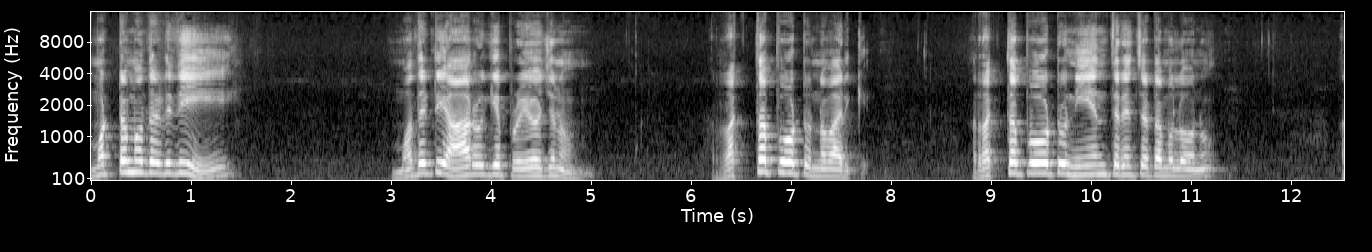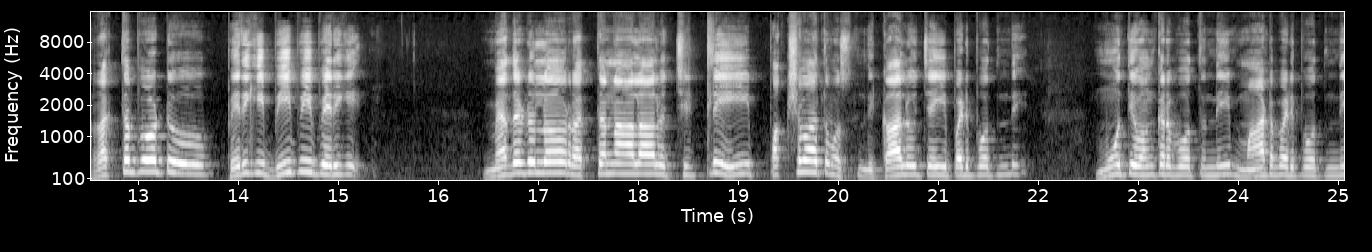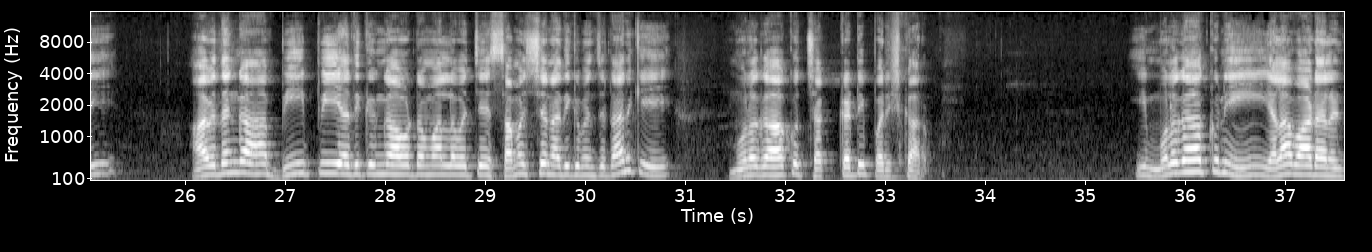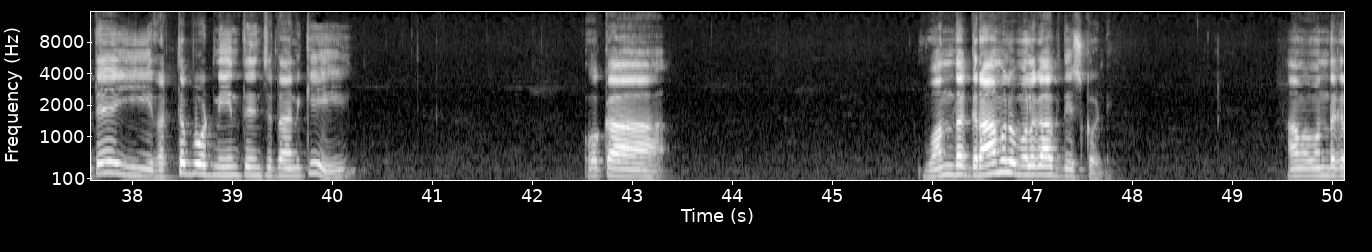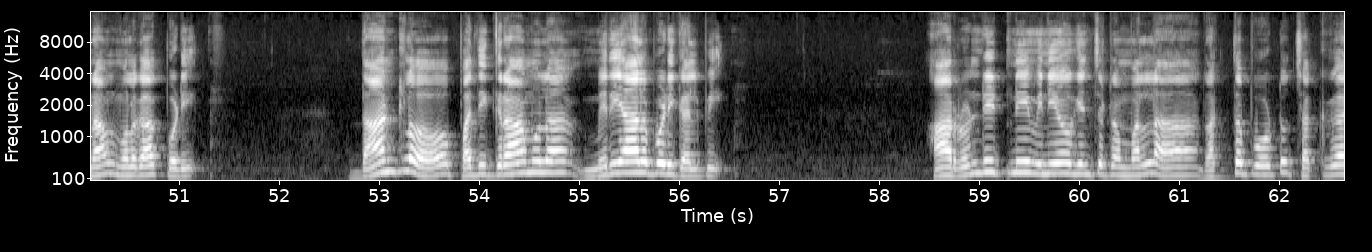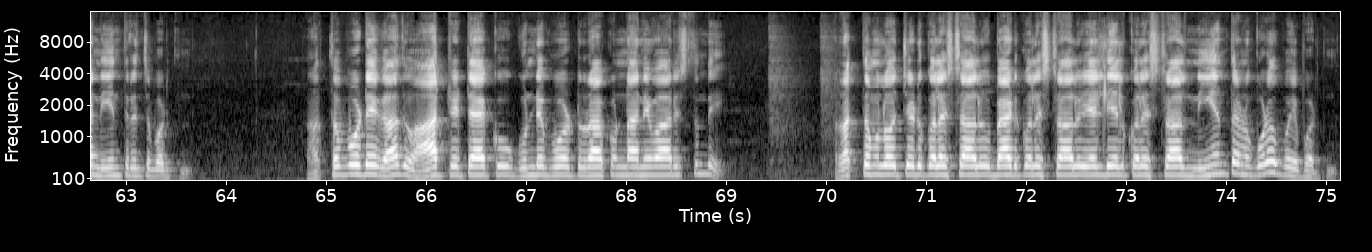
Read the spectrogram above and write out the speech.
మొట్టమొదటిది మొదటి ఆరోగ్య ప్రయోజనం రక్తపోటు ఉన్నవారికి. రక్తపోటు నియంత్రించటంలోను రక్తపోటు పెరిగి బీపీ పెరిగి మెదడులో రక్తనాళాలు చిట్లి పక్షవాతం వస్తుంది. కాలు చేయి పడిపోతుంది. మూతి వంకర పోతుంది. మాట పడిపోతుంది. ఆ విధంగా బీపీ అధికంగా అవటం వల్ల వచ్చే సమస్యను అధిగమించడానికి ములగాకు చక్కటి పరిష్కారం. ఈ ములగాకుని ఎలా వాడాలంటే ఈ రక్తపోటు నియంత్రించడానికి ఒక వంద గ్రాములు మునగాకు తీసుకోండి. ఆమె వంద గ్రాములు మునగాకు పొడి. దాంట్లో పది గ్రాముల మిరియాల పొడి కలిపి ఆ రెండింటిని వినియోగించటం వల్ల రక్తపోటు చక్కగా నియంత్రించబడుతుంది. రక్తపోటే కాదు హార్ట్ అటాక్ గుండెపోటు రాకుండా నివారిస్తుంది. రక్తంలో చెడు cholesterol bad cholesterol LDL cholesterol నియంత్రణ కూడా ఉపయోగపడుతుంది.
